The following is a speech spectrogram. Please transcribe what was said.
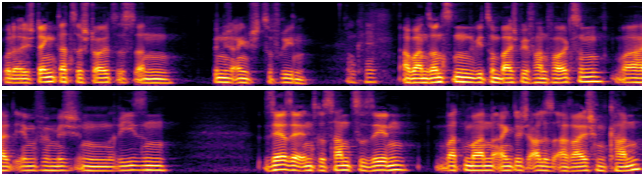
oder ich denke, dass sie stolz ist, dann bin ich eigentlich zufrieden. Okay. Aber ansonsten, wie zum Beispiel Van Volksem, war halt eben für mich ein riesen, sehr, sehr interessant zu sehen, was man eigentlich alles erreichen kann,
